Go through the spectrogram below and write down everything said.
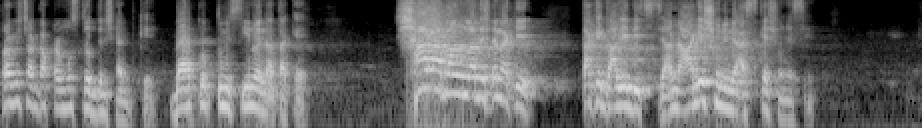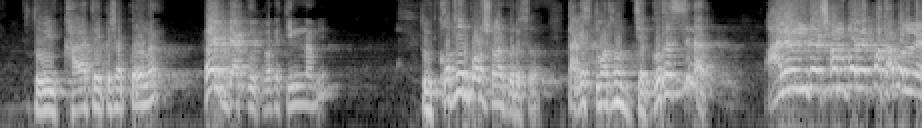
প্রফেসর ডক্টর মুস্তুদ্দিন সাহেবকে। ব্যাকুব তুমি চিনোই না তাকে। সারা বাংলাদেশে নাকি তাকে গালি দিচ্ছে। আমি আগে শুনিনি, আজকে শুনেছি। তুমি খাড়াতে পেশাব করো না? ওই ব্যাকুব তোমাকে চিন না আমি। তুমি কতদূর পড়াশোনা করেছ। তাকে তোমার কোনো যোগ্যতা আছে না? আলেমদের সম্পর্কে কথা বললে,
